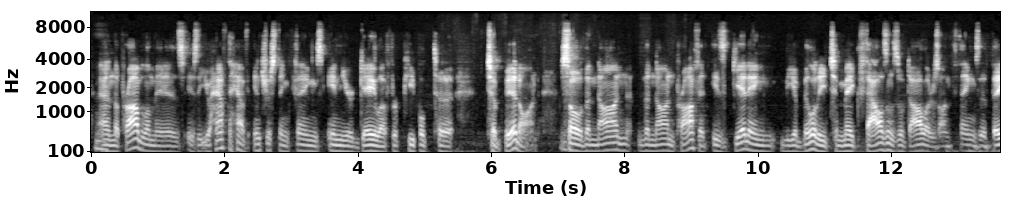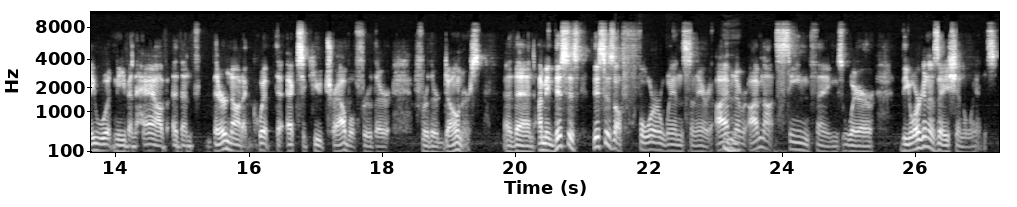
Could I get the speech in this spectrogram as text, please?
mm-hmm. and the problem is is that you have to have interesting things in your gala for people to to bid on So the non the nonprofit is getting the ability to make thousands of dollars on things that they wouldn't even have, and then they're not equipped to execute travel for their for their donors. And then I mean this is this is a four win scenario. I've Mhm. never I've not seen things where the organization wins,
